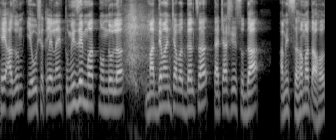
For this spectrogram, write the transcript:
हे अजून येऊ शकले नाही. तुम्ही जे मत नोंदवलं माध्यमांच्या बद्दलचं त्याच्याशी सुद्धा आम्ही सहमत आहोत.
